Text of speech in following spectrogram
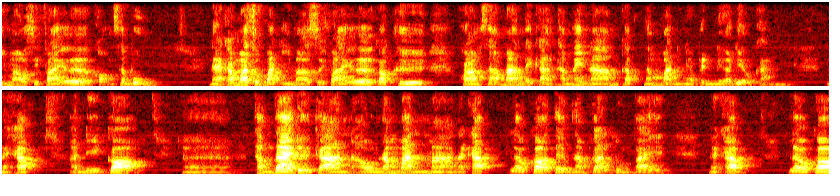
emulsifier ของสบู่ นะคำว่าสมบัติ emulsifier ก็คือความสามารถในการทำให้น้ำกับน้ำมันเนี่ยเป็นเนื้อเดียวกันนะครับ อันนี้ก็ทำได้โดยการเอาน้ำมันมานะครับ แล้วก็เติมน้ำกลั่นลงไปนะครับ แล้วก็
